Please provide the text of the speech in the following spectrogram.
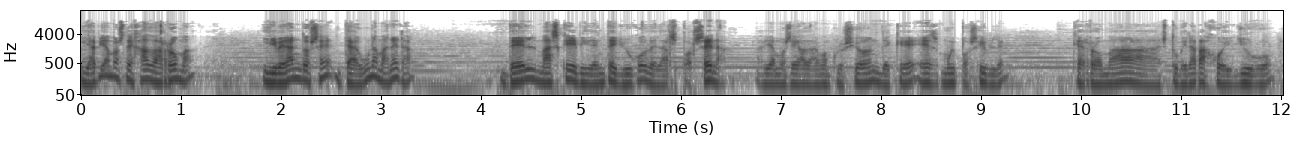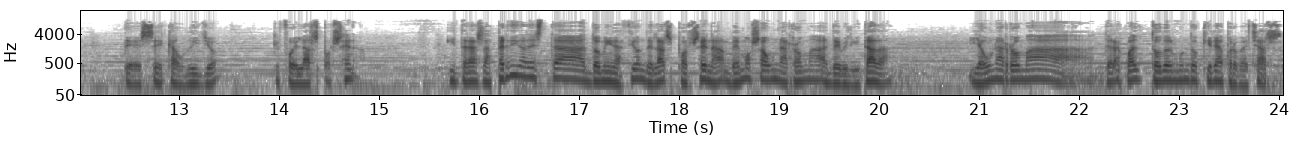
y habíamos dejado a Roma liberándose de alguna manera del más que evidente yugo de Lars Porsena. Habíamos llegado a la conclusión de que es muy posible que Roma estuviera bajo el yugo de ese caudillo que fue Lars Porsena. Y tras la pérdida de esta dominación de Lars Porsena, vemos a una Roma debilitada y a una Roma de la cual todo el mundo quiere aprovecharse.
